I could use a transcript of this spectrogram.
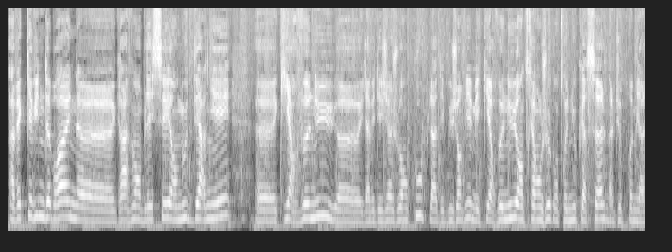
Avec Kevin De Bruyne euh, gravement blessé en août dernier, euh, qui est revenu, euh, il avait déjà joué en couple là, début janvier, mais qui est revenu entrer en jeu contre Newcastle, match de Première.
